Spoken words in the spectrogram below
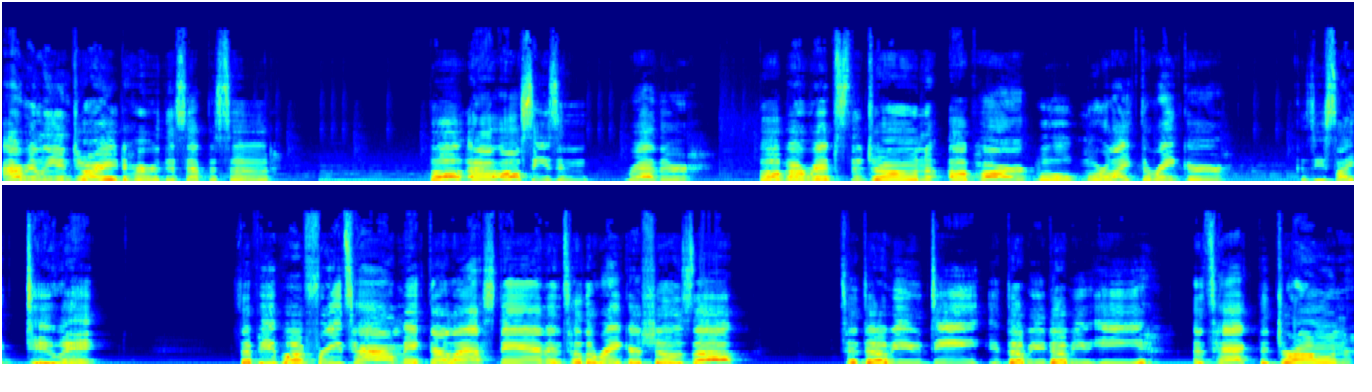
I really enjoyed her this episode. Bo- uh, all season, rather. Boba rips the drone apart. Well, more like the Rancor, because he's like, do it. The people of Freetown make their last stand until the Rancor shows up to WD WWE attack the drone.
